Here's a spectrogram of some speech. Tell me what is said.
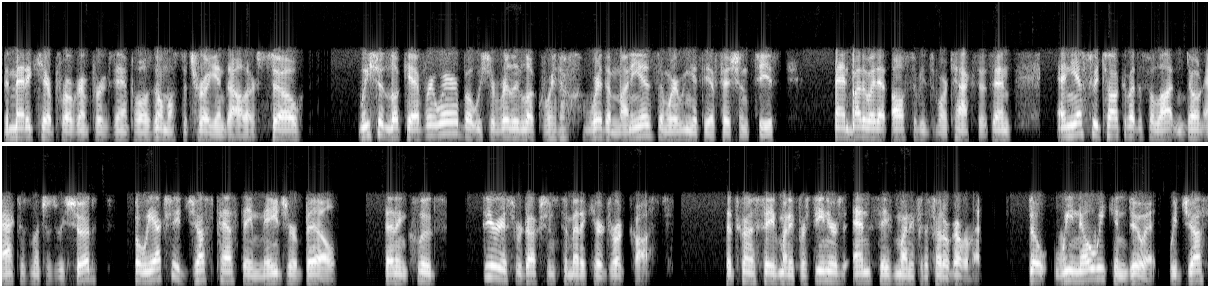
the Medicare program, for example, is almost a trillion dollars. So we should look everywhere, but we should really look where the where the money is and where we can get the efficiencies. And by the way, that also means more taxes. And and yes, we talk about this a lot and don't act as much as we should, but we actually just passed a major bill that includes serious reductions to Medicare drug costs. That's going to save money for seniors and save money for the federal government. So we know we can do it. We just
